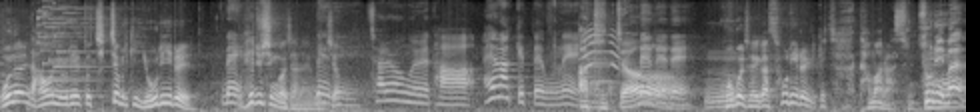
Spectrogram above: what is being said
오늘 나온 요리를 또 직접 이렇게 요리를 네. 해주신 거잖아요, 그렇죠? 네네. 촬영을 다 해놨기 때문에. 아 진짜? 네네네. 그걸 저희가 소리를 이렇게 쫙 담아놨습니다. 소리만?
